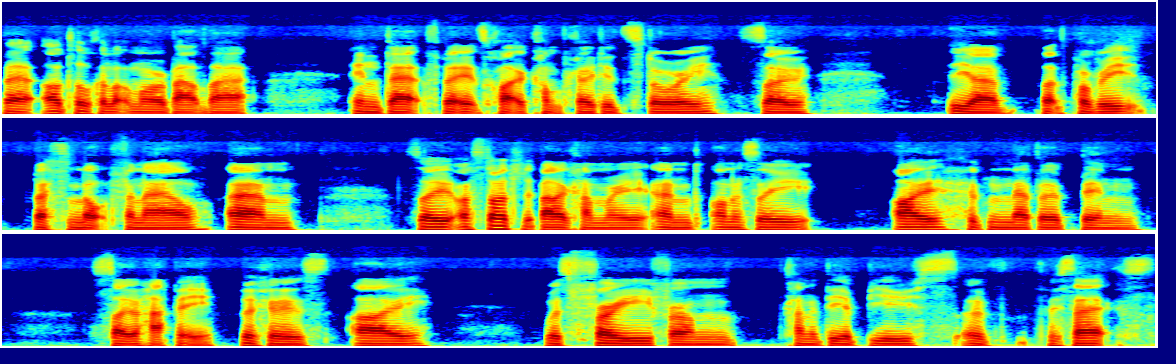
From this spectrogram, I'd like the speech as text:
but I'll talk a lot more about that in depth, but it's quite a complicated story. So, yeah, that's probably best not for now. Um, so I started at Ballet and honestly, I had never been so happy because I was free from kind of the abuse of the sex.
